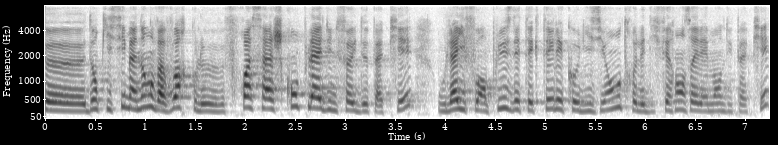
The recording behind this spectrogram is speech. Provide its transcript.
euh, donc, ici maintenant on va voir le froissage complet d'une feuille de papier, où là il faut en plus détecter les collisions entre les différents éléments du papier.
